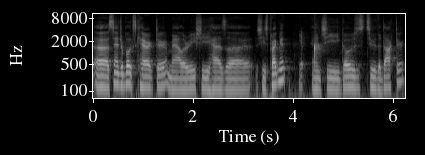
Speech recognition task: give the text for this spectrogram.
uh, Sandra Bullock's character Mallory, she has uh, she's pregnant. Yep. And she goes to the doctor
